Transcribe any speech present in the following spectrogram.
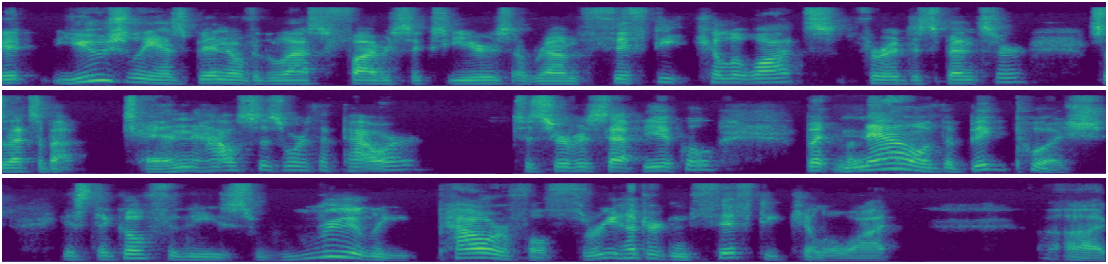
It usually has been over the last five or six years around 50 kilowatts for a dispenser. So that's about 10 houses worth of power to service that vehicle. But now the big push is to go for these really powerful 350 kilowatt uh,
